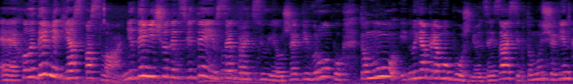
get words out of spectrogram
Е, холодильник я спасла. Ніде нічого не цвіте і все працює вже півроку. Тому ну я прямо обожнюю цей засіб, тому що він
